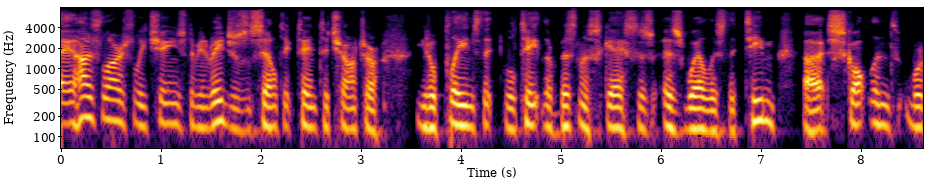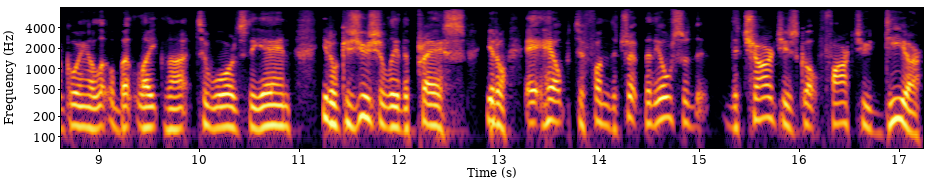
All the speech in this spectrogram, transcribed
it has largely changed. I mean, Rangers and Celtic tend to charter, you know, planes that will take their business guests as, as well as the team. Uh, Scotland were going a little bit like that towards the end, you know, because usually the press, you know, it helped to fund the trip, but they also the charges got far too dear.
